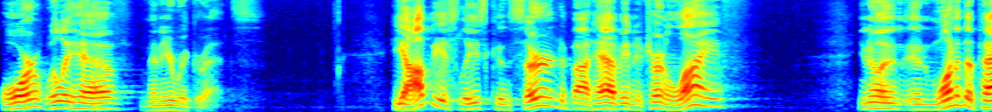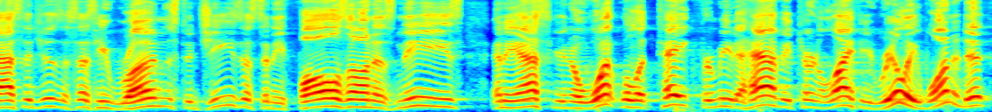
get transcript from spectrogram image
Or will he have many regrets? He obviously is concerned about having eternal life, you know, in, in, one of the passages, it says he runs to Jesus and he falls on his knees and he asks, you know, what will it take for me to have eternal life? He really wanted it.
